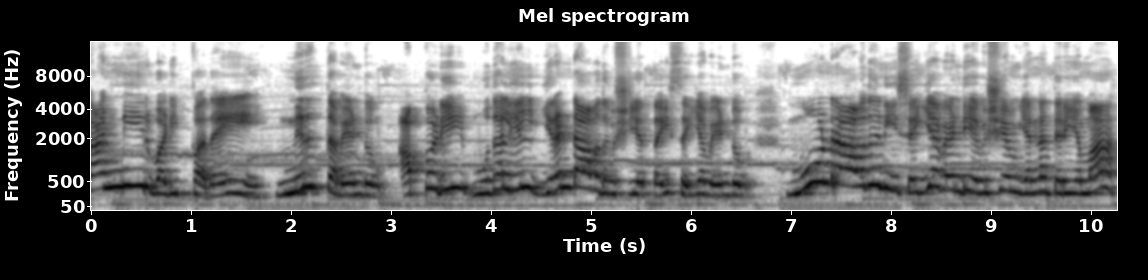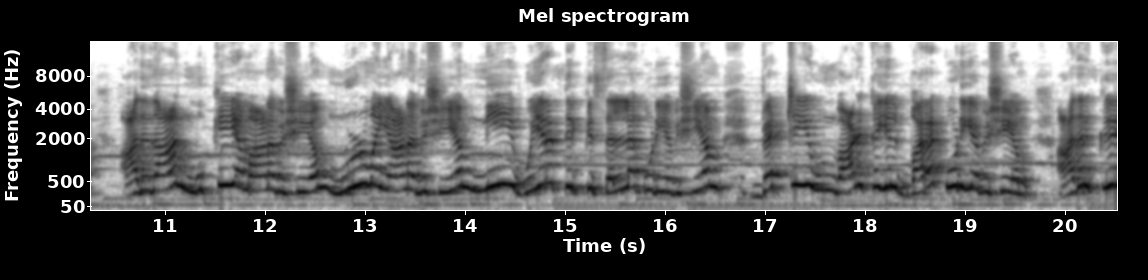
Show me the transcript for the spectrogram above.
கண்ணீர் வடிப்பதை நிறுத்த வேண்டும். அப்படி முதலில் இரண்டாவது விஷயத்தை செய்ய வேண்டும். மூன்றாவது செய்ய வேண்டிய விஷயம் என்ன தெரியுமா? அதுதான் முக்கியமான விஷயம் முழுமையான விஷயம் நீ உயரத்திற்கு செல்லக்கூடிய விஷயம் வெற்றி உன் வாழ்க்கையில் வரக்கூடிய விஷயம். அதற்கு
